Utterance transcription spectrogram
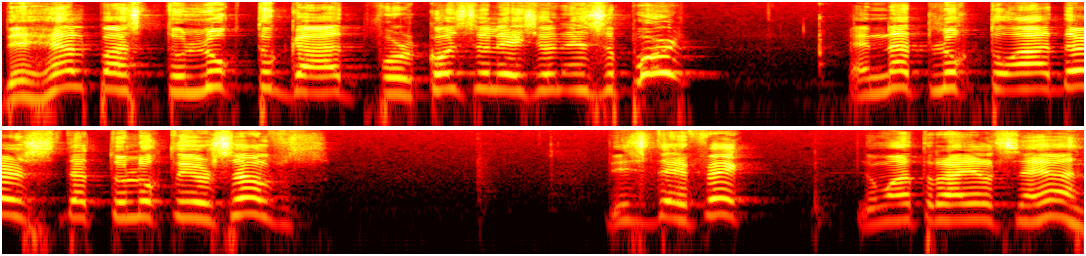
They help us to look to God for consolation and support. And not look to others, that to look to yourselves. This is the effect ng mga trials na yan.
